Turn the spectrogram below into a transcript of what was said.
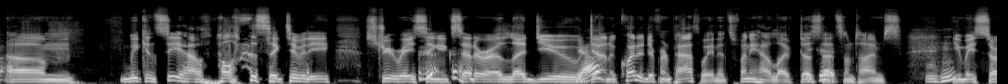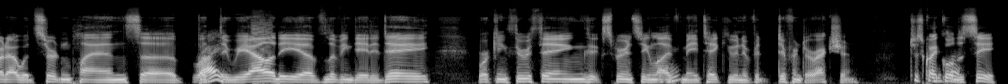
um, we can see how all this activity, street racing, etc., led you Yeah. down a quite a different pathway. And it's funny how life does It that did. sometimes. Mhm. You may start out with certain plans, uh, but Right. the reality of living day to day, working through things, experiencing life Mm-hmm. may take you in a different direction. Which is quite cool to see.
